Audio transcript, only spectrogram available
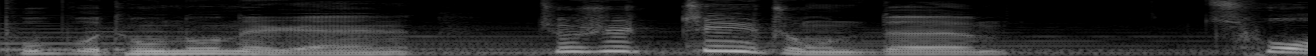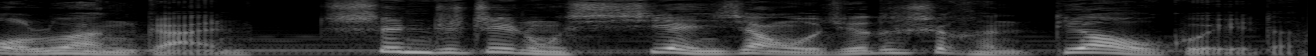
普普通通的人，就是这种的错乱感，甚至这种现象，我觉得是很吊诡的。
